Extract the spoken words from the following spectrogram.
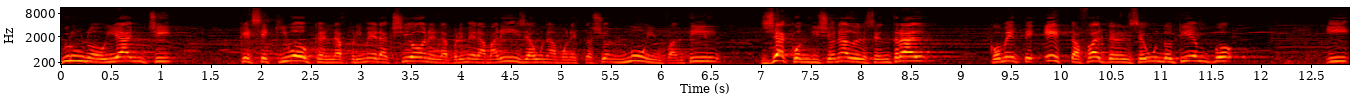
Bruno Bianchi, que se equivoca en la primera acción, en la primera amarilla, una amonestación muy infantil. Ya condicionado el central, comete esta falta en el segundo tiempo y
